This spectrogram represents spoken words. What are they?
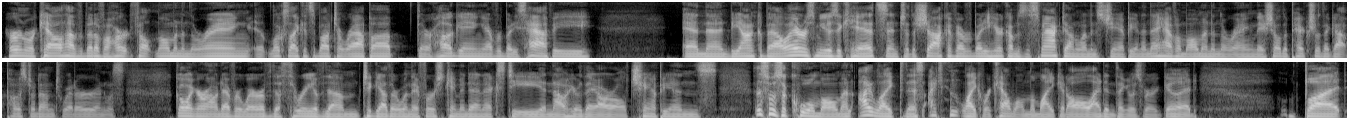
Her and Raquel have a bit of a heartfelt moment in the ring. It looks like it's about to wrap up. They're hugging, everybody's happy. And then Bianca Belair's music hits, and to the shock of everybody, here comes the SmackDown Women's Champion, and they have a moment in the ring. They show the picture that got posted on Twitter and was going around everywhere of the three of them together when they first came into NXT, and now here they are all champions. This was a cool moment. I liked this. I didn't like Raquel on the mic at all. I didn't think it was very good. But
